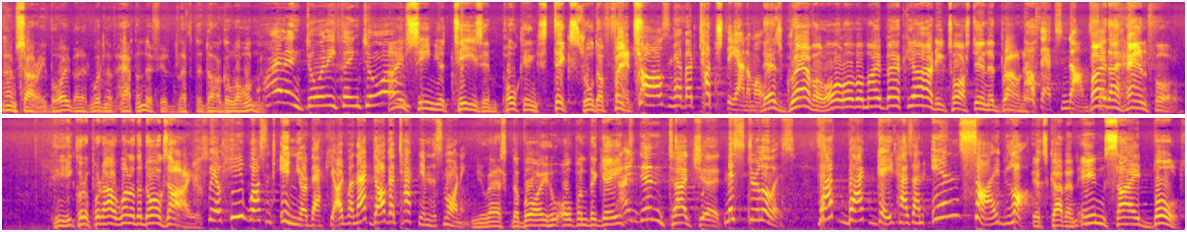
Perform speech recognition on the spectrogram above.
I'm sorry, boy, but it wouldn't have happened if you'd left the dog alone. I didn't do anything to him. I've seen you tease him, poking sticks through the fence. Charles never touched the animal. There's gravel all over my backyard he tossed in at Brownie. Oh, that's nonsense. By the handful. He could have put out one of the dog's eyes. Well, he wasn't in your backyard when that dog attacked him this morning. You asked the boy who opened the gate? I didn't touch it. Mr. Lewis, that back gate has an inside lock. It's got an inside bolt,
